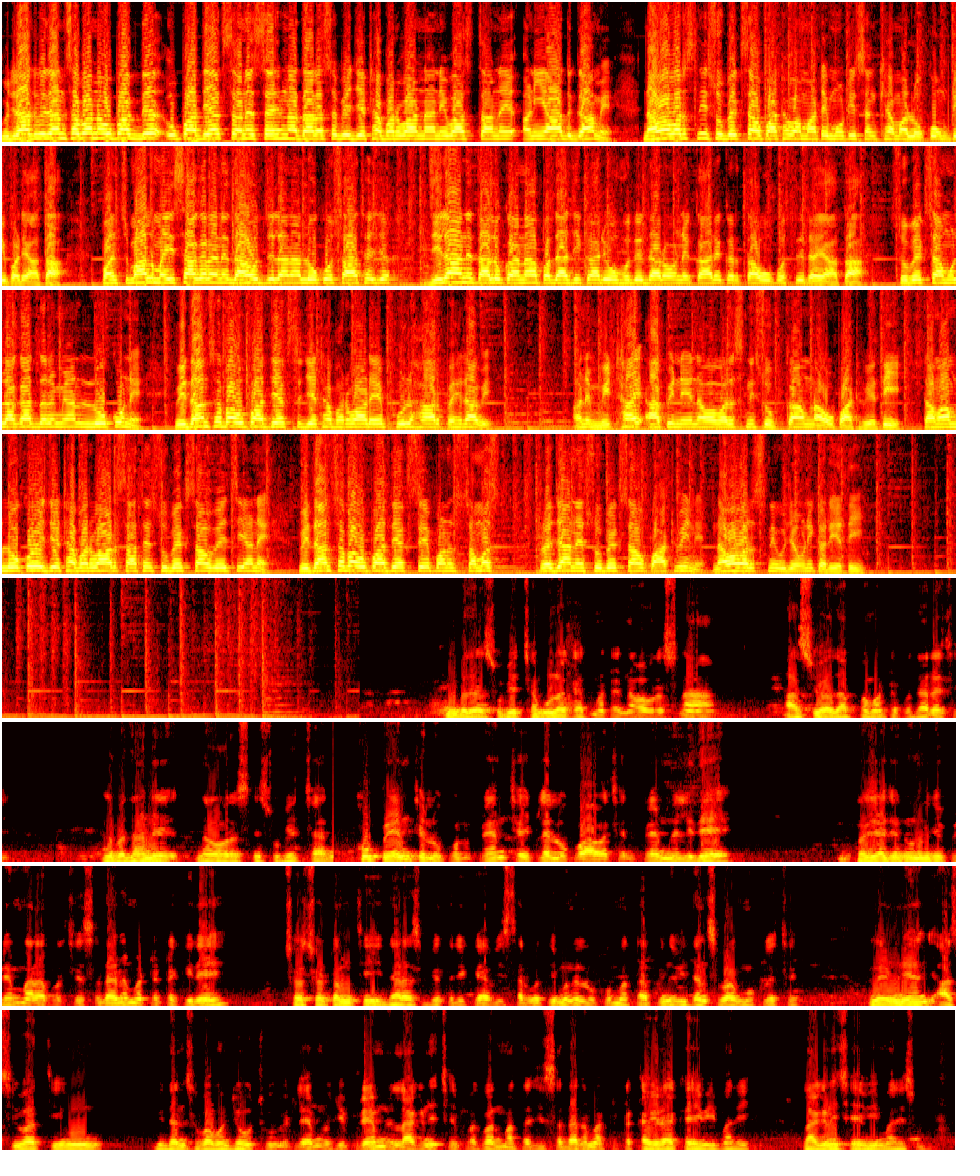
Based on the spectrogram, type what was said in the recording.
ગુજરાત વિધાનસભાના ઉપાધ્ય- ઉપાધ્યક્ષ અને શહેરના ધારાસભ્ય જેઠા ભરવાડના નિવાસ સ્થાને અણિયાદ ગામે નવા વર્ષની શુભેચ્છાઓ પાઠવવા માટે મોટી સંખ્યામાં લોકો ઉમટી પડ્યા હતા. પંચમહાલ, મહીસાગર અને દાહોદ જિલ્લાના લોકો સાથે જ જિલ્લા અને તાલુકાના પદાધિકારીઓ, હોદ્દેદારો અને કાર્યકર્તાઓ ઉપસ્થિત રહ્યા હતા. શુભેચ્છા મુલાકાત દરમિયાન લોકોને વિધાનસભા ઉપાધ્યક્ષ જેઠા ભરવાડે ફૂલહાર પહેરાવી અને મીઠાઈ આપીને નવા વર્ષની શુભકામનાઓ પાઠવી હતી. તમામ લોકોએ જેઠા ભરવાડ સાથે શુભેચ્છાઓ વેચી અને વિધાનસભા ઉપાધ્યક્ષે પણ સમસ્ત પ્રજાને શુભેચ્છાઓ પાઠવીને નવા વર્ષની ઉજવણી કરી હતી. હું બધા શુભેચ્છા મુલાકાત માટે નવા વર્ષના આશીર્વાદ આપવા માટે પધારે છે. અને બધાને નવા વર્ષની શુભેચ્છા ખૂબ પ્રેમ છે લોકોનો, પ્રેમ છે એટલે લોકો આવે છે પ્રેમને લીધે પ્રજાજનોનો જે પ્રેમ મારા પર છે, સદાના માટે ટકી રહે. છ છ ટર્મથી ધારાસભ્ય તરીકે આ વિસ્તારમાંથી મને લોકો મત આપીને વિધાનસભા મોકલે છે. અને એમને આશીર્વાદથી હું વિધાનસભામાં જઉં છું, એટલે એમનો જે પ્રેમ ને લાગણી છે, ભગવાન માતાજી સદાના માટે ટકાવી રાખે એવી મારી લાગણી છે, એવી મારી શુભ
